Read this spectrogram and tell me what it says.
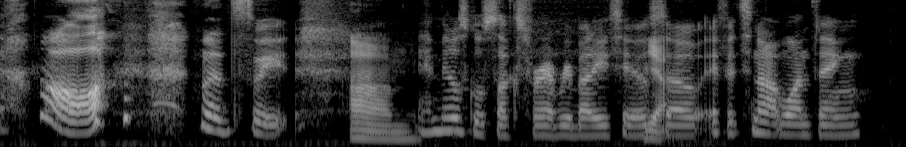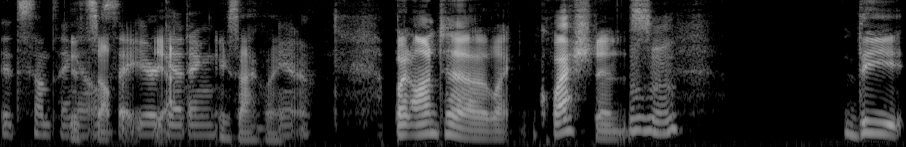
Aw, that's sweet. Um, And middle school sucks for everybody too. Yeah. So if it's not one thing, it's something It's else something- that you're yeah, getting. exactly. Yeah. but onto like questions. Mhm. The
